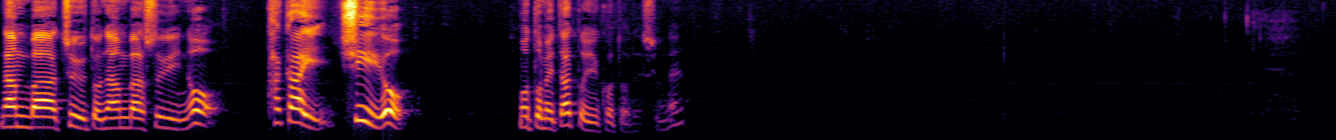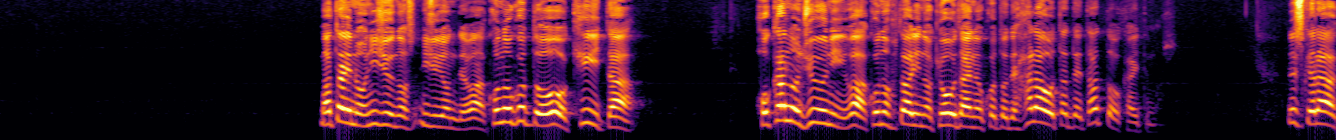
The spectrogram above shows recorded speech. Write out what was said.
ナンバー2とナンバー3の高い地位を求めたということですよね。マタイの20の24ではこのことを聞いた他の10人はこの2人の兄弟のことで腹を立てたと書いてます。ですから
